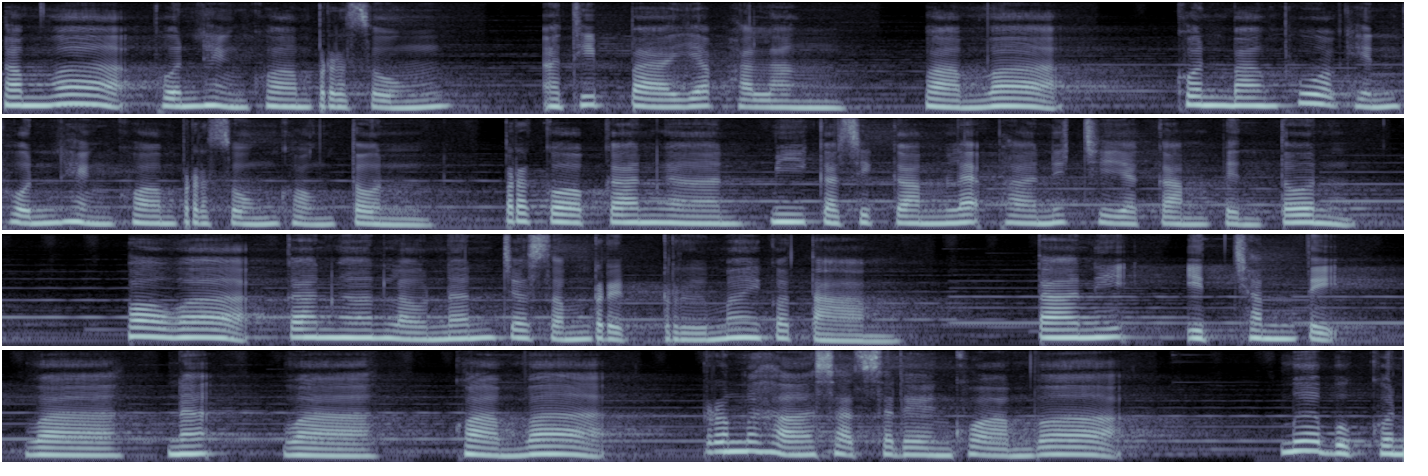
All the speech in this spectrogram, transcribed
คำว่าผลแห่งความประสงค์ อธิปายพลัง ความว่า คนบางพวกเห็นผลแห่งความประสงค์ของตน ประกอบการงานมีกสิกรรมและพาณิชยกรรมเป็นต้นเพราะว่าการงานเหล่านั้นจะสำเร็จหรือไม่ก็ตาม ตานิ อิชันติ วา นะ วา ความว่า พระมหาสัตว์แสดงความว่า เมื่อบุคคล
